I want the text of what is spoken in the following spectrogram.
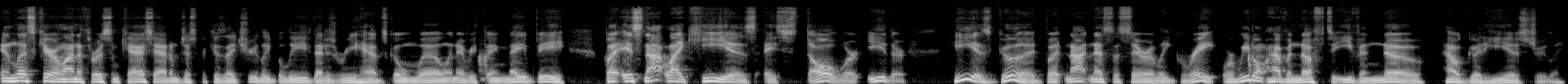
unless Carolina throws some cash at him just because they truly believe that his rehab's going well and everything may be. But it's not like he is a stalwart either. He is good, but not necessarily great, or we don't have enough to even know how good he is truly.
